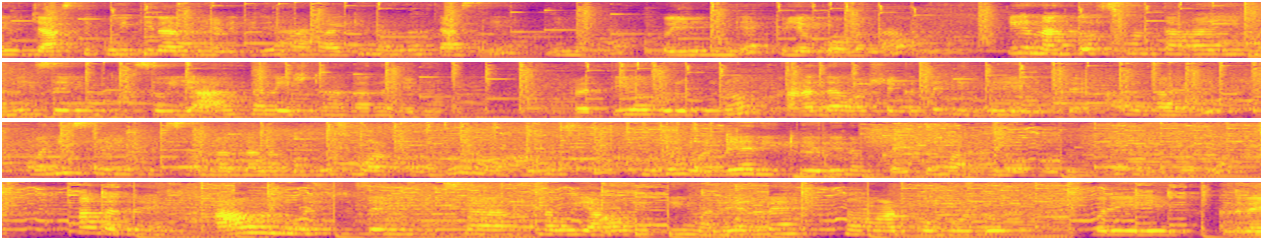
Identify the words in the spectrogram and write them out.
ನೀವು ಜಾಸ್ತಿ ಕುಯ್ತೀರ ಅಂತ ಹೇಳಿದ್ದೀರಿ. ಹಾಗಾಗಿ ನಾನು ಜಾಸ್ತಿ ನಿಮ್ಮ ಹತ್ರ ಕೊಯ್ ನಿಮಗೆ ಕುಯ್ಯೋಕ್ಕೆ ಹೋಗಲ್ಲ. ಈಗ ನಾನು ತೋರಿಸುವಂತಹ ಈ ಮನಿ ಸೇವಿಂಗ್ ಟಿಪ್ಸು ಯಾರು ತಾನೇ ಇಷ್ಟ ಆಗಲ್ಲ ಹೇಳಿ. ಪ್ರತಿಯೊಬ್ಬರಿಗೂ ಹಣದ ಅವಶ್ಯಕತೆ ಇದ್ದೇ ಇರುತ್ತೆ. ಹಾಗಾಗಿ ಮನಿ ಸೇವಿಂಗ್ ಟಿಪ್ಸ್ ಅನ್ನೋದನ್ನ ನಾವು ಯೂಸ್ ಮಾಡಿಕೊಂಡು ನಾವು ಆದಷ್ಟು ಇದು ಒಳ್ಳೆಯ ರೀತಿಯಲ್ಲಿ ನಮ್ಮ ಕೈ ತುಂಬ ಹಣ ನೋಡ್ಬೋದು ಅಂತ ಹೇಳ್ಬೋದು. ಹಾಗಾದರೆ ಆ ಒಂದು ಮನಿ ಟಿಪ್ಸ್ನ ನಾವು ಯಾವ ರೀತಿ ಮನೆಯಲ್ಲೇ ಮಾಡ್ಕೋಬೋದು? ಬರೀ ಅಂದರೆ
